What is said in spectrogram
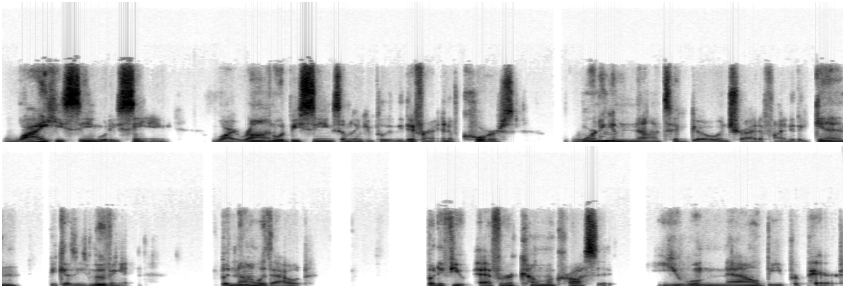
why he's seeing what he's seeing, why Ron would be seeing something completely different, and of course, warning him not to go and try to find it again because he's moving it, but not without but if you ever come across it, you will now be prepared.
